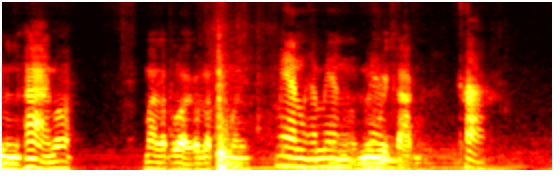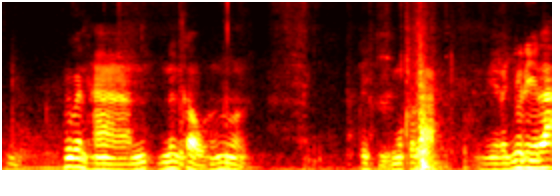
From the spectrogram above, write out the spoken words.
หนึ่งห้าเนาะมาหลักร้อยกับหลักหน่วยแมนค่ะแมนเออแมมือนไว้กลาง ค่ะ เมื่อปัญหาหนึ่งเก่าทั้งนั้นตะกี้มกรานี่ละอยู่นี่ละ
